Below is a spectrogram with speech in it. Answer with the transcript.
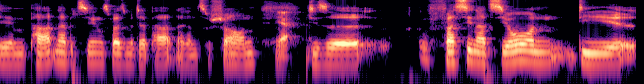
dem Partner beziehungsweise mit der Partnerin zu schauen. Ja. Diese Faszination, die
